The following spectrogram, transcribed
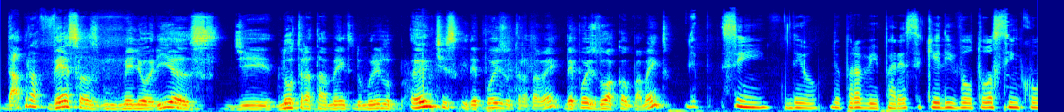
Dá para ver essas melhorias de, no tratamento do Murilo antes e depois do tratamento? Depois do acampamento? Sim, deu. Deu para ver. Parece que ele voltou assim com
